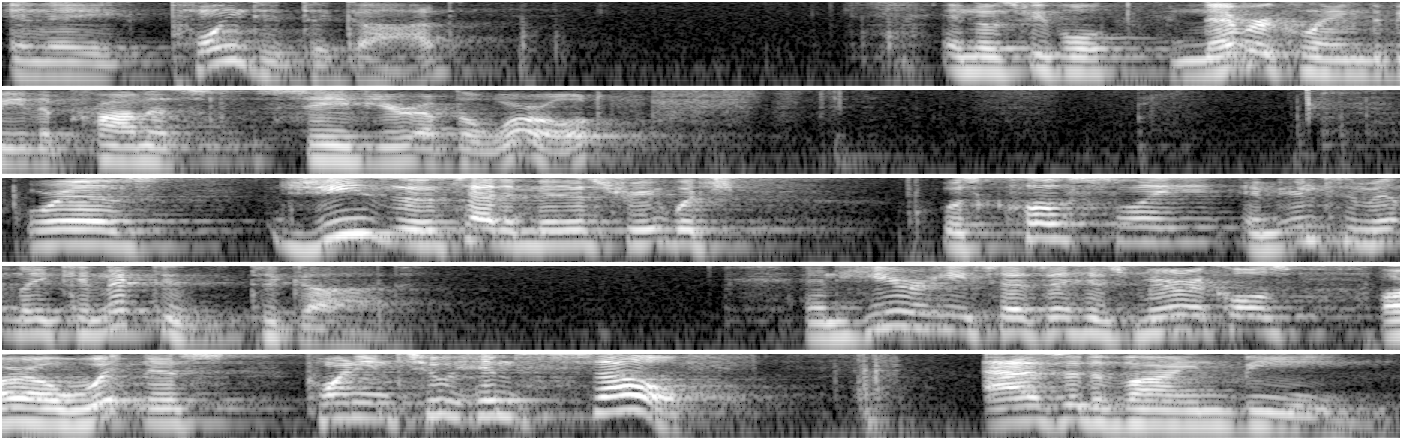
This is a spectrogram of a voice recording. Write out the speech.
And they pointed to God. And those people never claimed to be the promised Savior of the world. Whereas Jesus had a ministry which was closely and intimately connected to God. And here he says that his miracles are a witness pointing to himself as a divine being.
